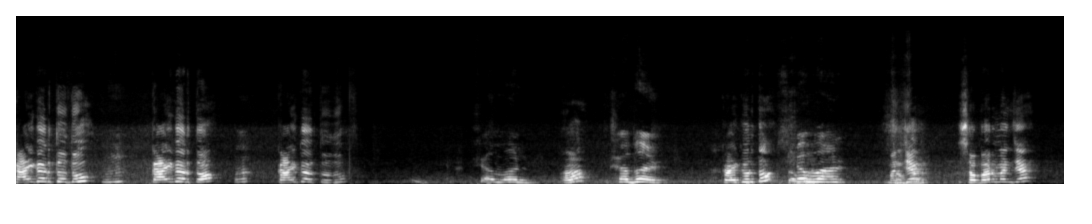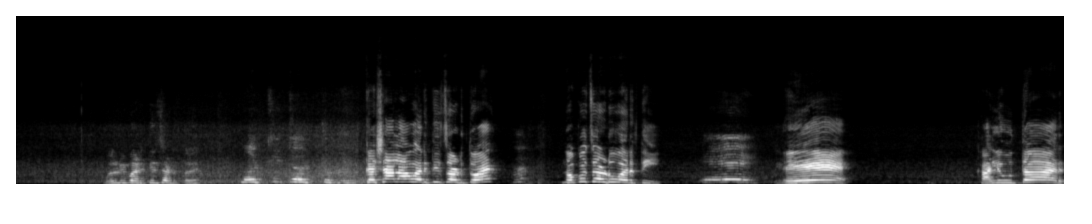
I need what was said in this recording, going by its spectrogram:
काय करतो तू? काय करतो? काय करतो तू? हा? काय करतो? म्हणजे? सबर. म्हणजे? वरती चढतोय. कशाला वरती चढतोय? नको चढू वरती. ए. खाली उतर.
